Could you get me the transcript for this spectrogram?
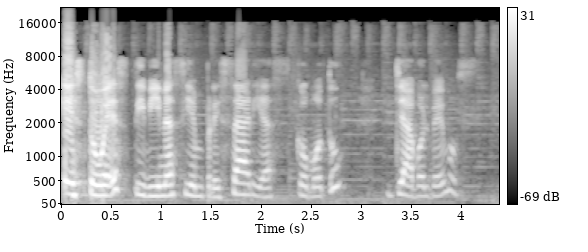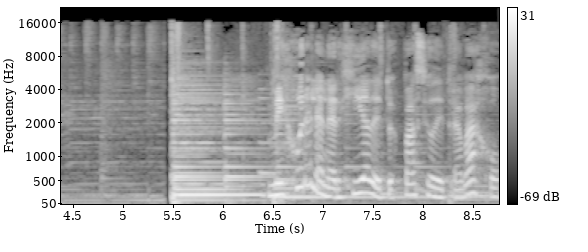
Esto es Divinas y Empresarias como tú. Ya volvemos. Mejora la energía de tu espacio de trabajo,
